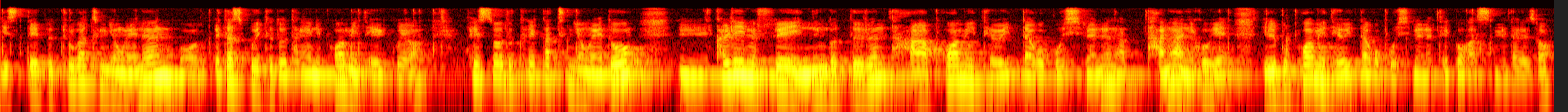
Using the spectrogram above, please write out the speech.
리스테이프 tool 같은 경우에는 뭐 Metasploit도 당연히 포함이 되어 있고요. 패스워드 crack 같은 경우에도 음, 칼리눅스에 있는 것들은 다 포함이 되어 있다고 보시면은 아, 다는 아니고 예, 일부 포함이 되어 있다고 보시면 될 것 같습니다. 그래서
